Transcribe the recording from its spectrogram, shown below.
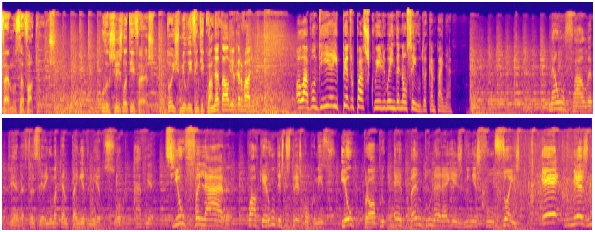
Vamos a votos. Legislativas 2024. Natália Carvalho. Olá, bom dia. E Pedro Passos Coelho ainda não saiu da campanha. Não vale a pena fazerem uma campanha de medo sobre Ádia. Se eu falhar qualquer um destes três compromissos, eu próprio abandonarei as minhas funções. É mesmo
